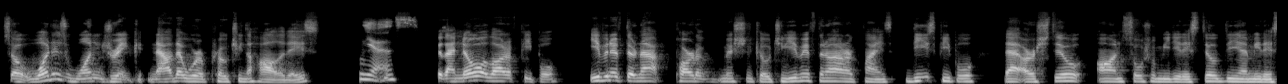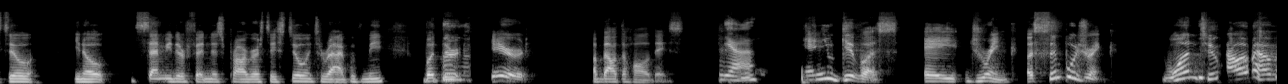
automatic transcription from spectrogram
so what is one drink now that we're approaching the holidays? Yes. Because I know a lot of people even if they're not part of mission coaching, even if they're not our clients, these people that are still on social media, they still DM me, they still, you know, send me their fitness progress, they still interact with me, but they're mm-hmm. scared about the holidays. Yeah. Can you give us a drink, a simple drink? One, two, how, how,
